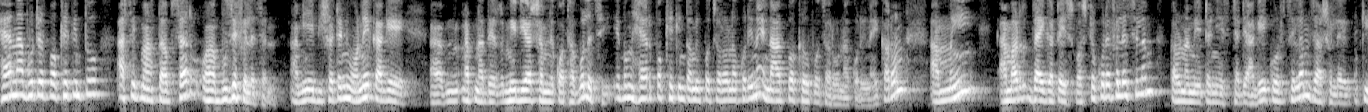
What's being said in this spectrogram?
হ্যাঁ না ভোটের পক্ষে কিন্তু আসিফ মাহতাব স্যার বুঝে ফেলেছেন। আমি এই বিষয়টা নিয়ে অনেক আগে আপনাদের মিডিয়ার সামনে কথা বলেছি এবং হ্যার পক্ষে কিন্তু আমি প্রচারণা করি নাই, নার পক্ষেও প্রচারণা করি নাই। কারণ আমি আমার জায়গাটা স্পষ্ট করে ফেলেছিলাম, কারণ আমি এটা নিয়ে স্টাডি আগেই করছিলাম যে আসলে কি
